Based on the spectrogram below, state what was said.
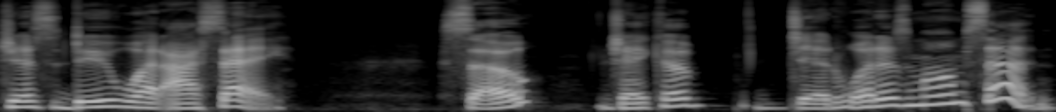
Just do what I say. So Jacob did what his mom said.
